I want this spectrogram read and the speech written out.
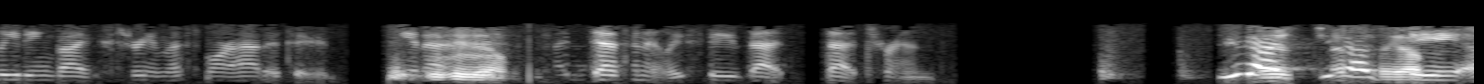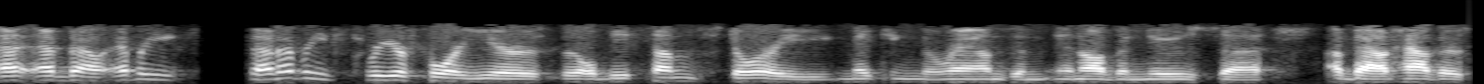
leading by extremists more attitude. You know, mm-hmm. I definitely see that that trend. You guys, you guys see uh, about every about every three or four years there'll be some story making the rounds in, in all the news uh, about how there's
